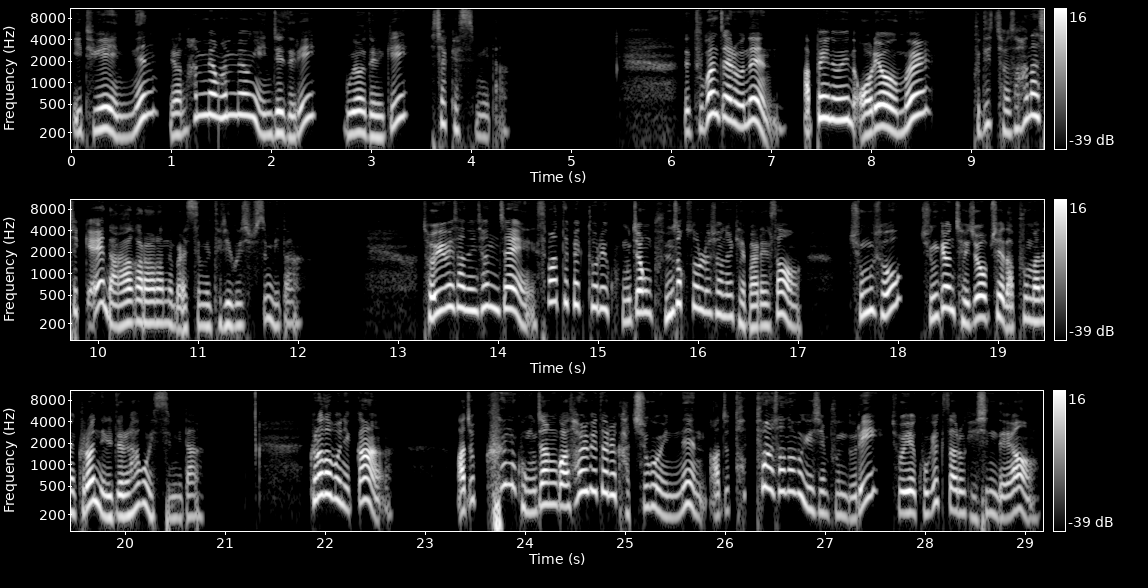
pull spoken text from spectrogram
이 뒤에 있는 이런 한 명 한 명의 인재들이 모여들기 시작했습니다. 네, 두 번째로는 앞에 놓인 어려움을 부딪혀서 하나씩 깨 나아가라라는 말씀을 드리고 싶습니다. 저희 회사는 현재 스마트 팩토리 공정 분석 솔루션을 개발해서 중소, 중견 제조업체에 납품하는 그런 일들을 하고 있습니다. 그러다 보니까 아주 큰 공장과 설비들을 갖추고 있는 아주 터프한 산업에 계신 분들이 저희의 고객사로 계신데요.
